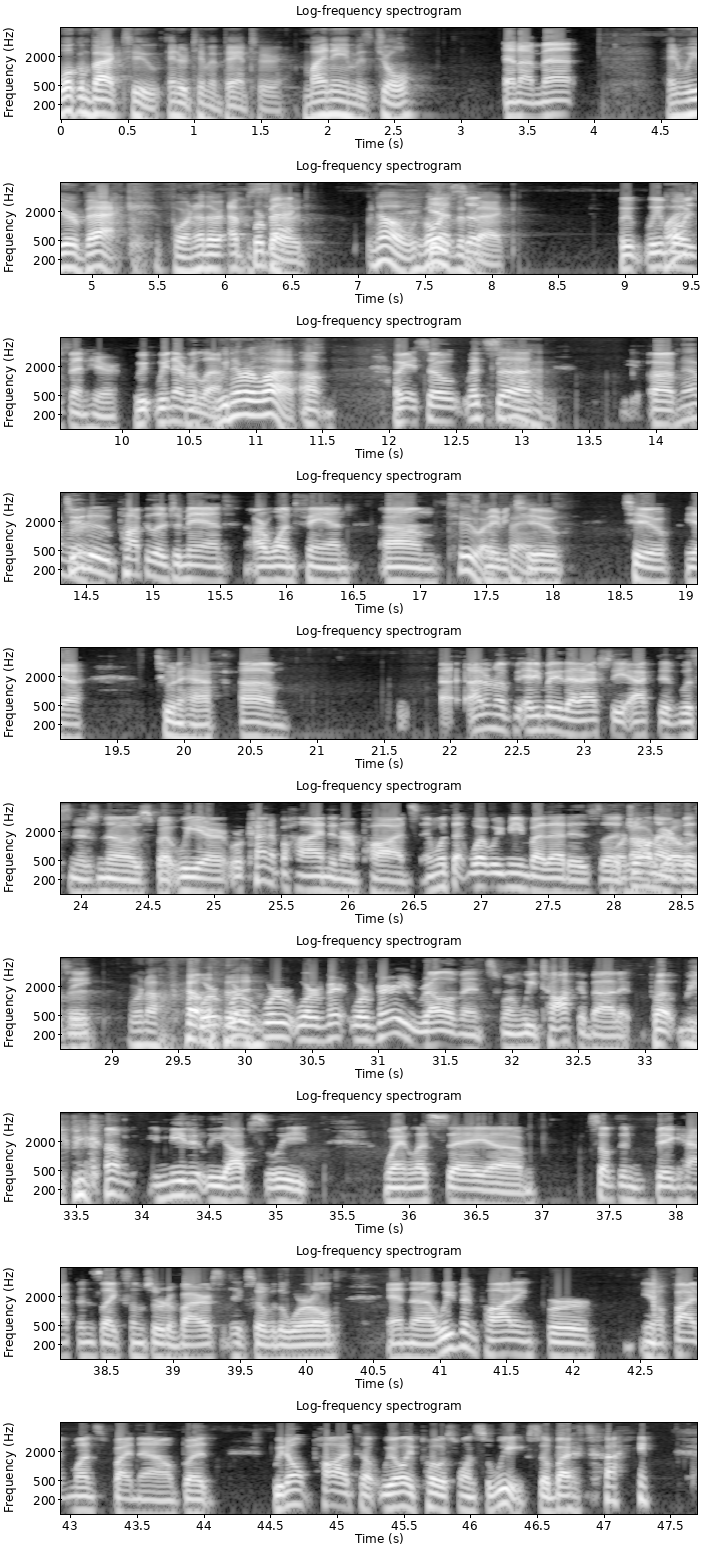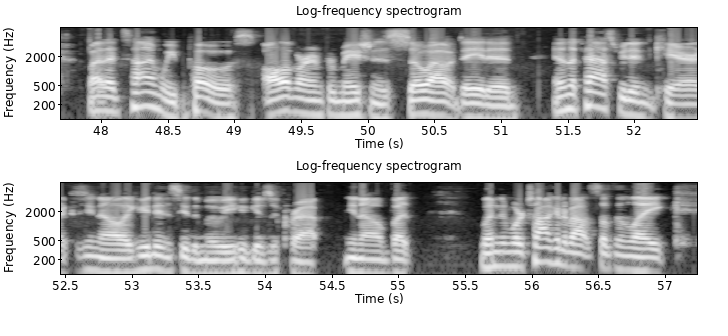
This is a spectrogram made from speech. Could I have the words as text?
Welcome back to Entertainment Banter. My name is Joel, And I'm Matt. and we are back for another episode. No, we've always Yeah, been back. We, we've What? always been here. We, we never left. We never left. Um, okay, so let's uh, uh due to popular demand, our one fan, um, two, I maybe two, two, yeah, two and a half. Um, I, don't know if anybody that actually active listeners knows, but we are we're kind of behind in our pods, and what that what we mean by that is uh, Joel and I are relevant. busy. We're not We're we're we're we're very, we're very relevant when we talk about it, but we become immediately obsolete when, let's say, um, something big happens, like some sort of virus that takes over the world. And uh, we've been potting for you know five months by now, but we don't pod till we only post once a week. So by the time by the time we post, all of our information is so outdated. In the past, we didn't care because you know, like if you didn't see the movie, who gives a crap, you know? But when we're talking about something like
